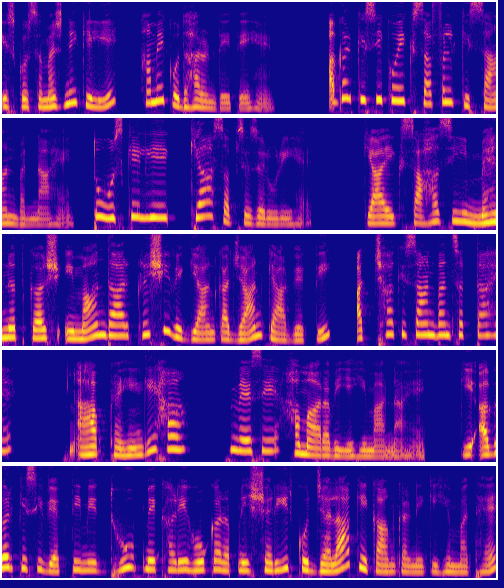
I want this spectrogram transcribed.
इसको समझने के लिए हम एक उदाहरण देते हैं। अगर किसी को एक सफल किसान बनना है तो उसके लिए क्या सबसे ज़रूरी है? क्या एक साहसी, मेहनतकश, ईमानदार कृषि विज्ञान का जानकार व्यक्ति अच्छा किसान बन सकता है? आप कहेंगे हाँ वैसे हमारा भी यही मानना है कि अगर किसी व्यक्ति में धूप में खड़े होकर अपने शरीर को जला के काम करने की हिम्मत है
